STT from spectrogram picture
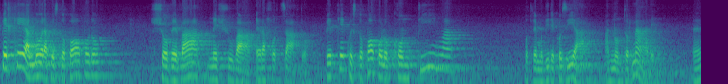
Perché allora questo popolo Shoveva Meshuvah è rafforzato? Perché questo popolo continua, potremmo dire così, a, a non tornare. Eh?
